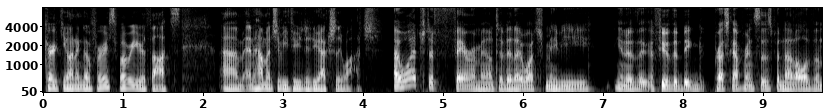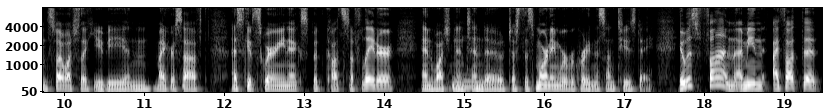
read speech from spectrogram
Kirk, you want to go first? What were your thoughts? Um, and how much of E3 did you actually watch? I watched a fair amount of it. I watched maybe you know the, a few of the big press conferences, but not all of them. So I watched like UB and Microsoft. I skipped Square Enix, but caught stuff later and watched mm-hmm. Nintendo just this morning. We're recording this on Tuesday. It was fun. I mean, I thought that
